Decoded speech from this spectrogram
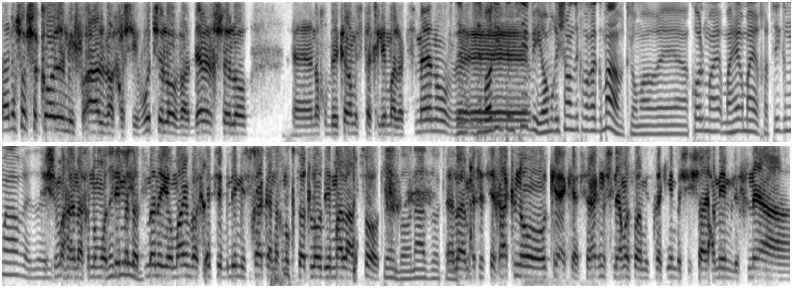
אני חושב שכל מפעל והחשיבות שלו והדרך שלו, אה, אנחנו בעיקר מסתכלים על עצמנו. זה, ו... זה מאוד אינטנסיבי, יום ראשון זה כבר הגמר, כלומר, אה, הכל מה- מהר מהר, חצי גמר. אה, זה... תשמע, אנחנו מוצאים. את עצמנו יומיים וחצי בלי משחק, אנחנו קצת לא יודעים מה לעשות. כן, בעונה הזו, כן. לא, האמת ששיחקנו, כן, כן, שיחקנו 12 משחקים בשישה ימים לפני, ה,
